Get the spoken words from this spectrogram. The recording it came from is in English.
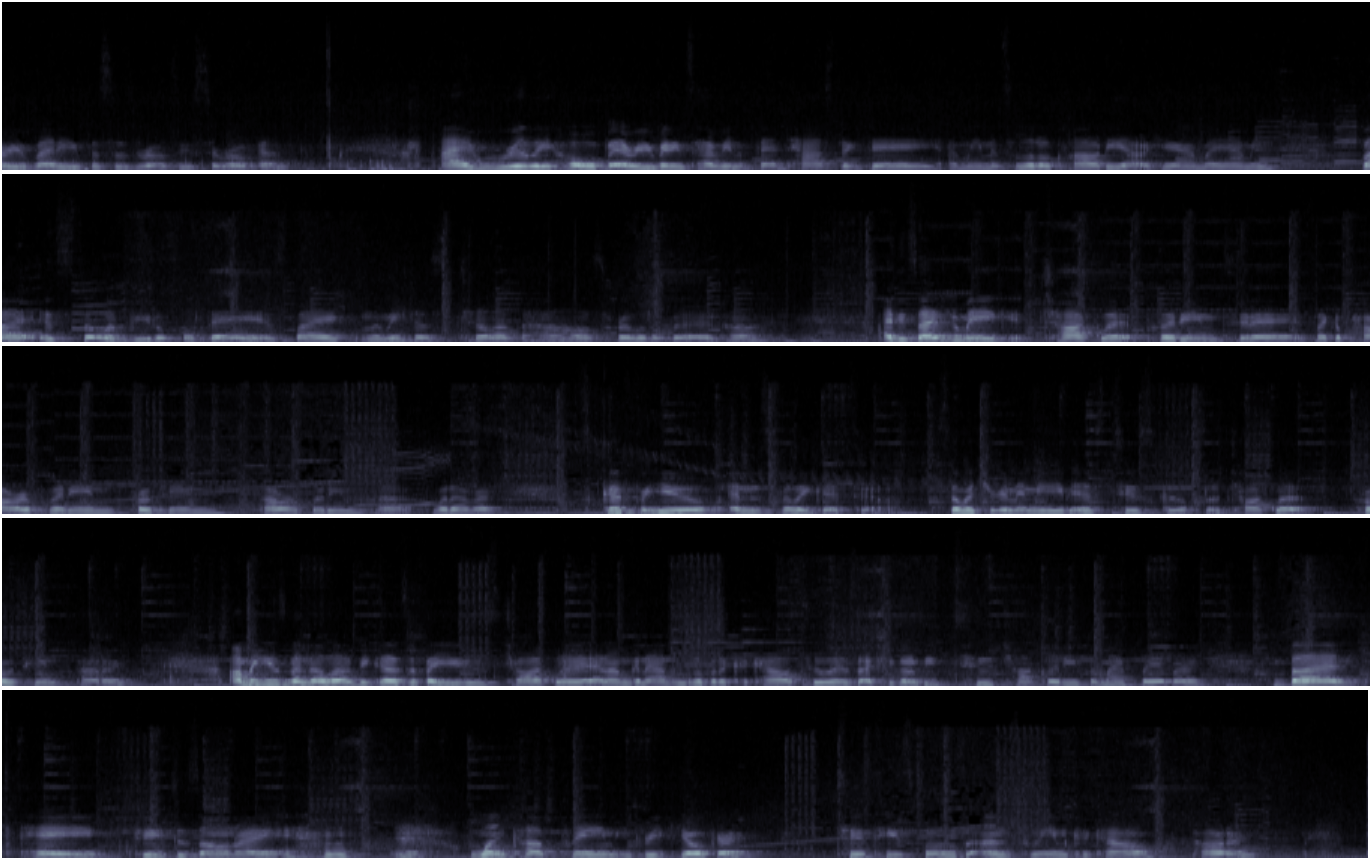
everybody, this is Rosie Soroka. I really hope everybody's having a fantastic day. I mean, it's a little cloudy out here in Miami, but it's still a beautiful day. It's like, let me just chill at the house for a little bit, huh? I decided to make chocolate pudding today. It's like a power pudding, protein power pudding, uh, whatever. It's good for you, and it's really good too. So what you're gonna need is two scoops of chocolate protein powder. I'm gonna use vanilla because if I use chocolate and I'm gonna add a little bit of cacao to it, it's actually gonna be too chocolatey for my flavor. But hey, each his own, right? One cup plain Greek yogurt, two teaspoons unsweetened cacao powder,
